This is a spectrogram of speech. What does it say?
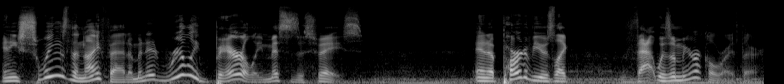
And he swings the knife at him and it really barely misses his face. And a part of you is like, that was a miracle right there.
